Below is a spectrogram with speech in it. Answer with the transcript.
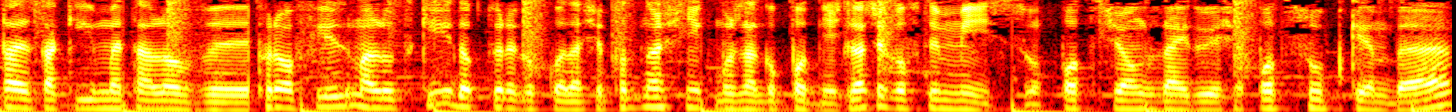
To, jest taki metalowy profil malutki, do którego wkłada się podnośnik, można go podnieść. Dlaczego w tym miejscu? Podciąg znajduje się pod słupkiem B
